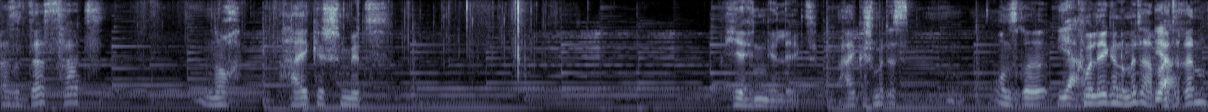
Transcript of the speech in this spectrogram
Also das hat noch Heike Schmidt hier hingelegt. Heike Schmidt ist unsere Ja. Kollegin und Mitarbeiterin.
